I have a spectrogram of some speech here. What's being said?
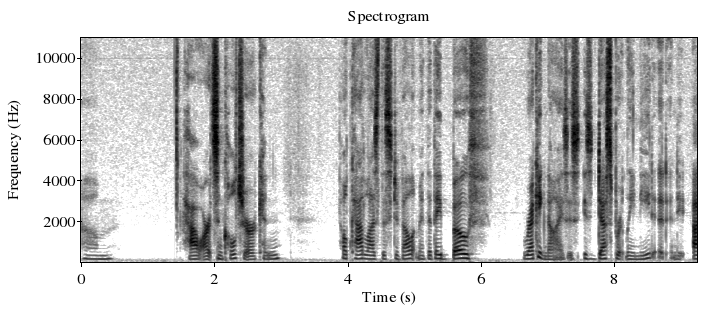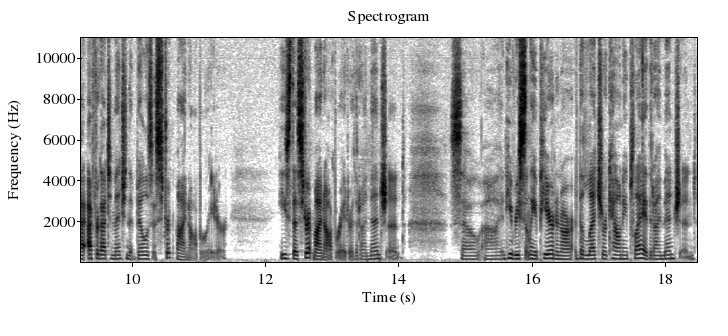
um, how arts and culture can help catalyze this development that they both recognize is, is desperately needed. And he, I, I forgot to mention that Bill is a strip mine operator. He's the strip mine operator that I mentioned. So, uh, and he recently appeared in our the Letcher County play that I mentioned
